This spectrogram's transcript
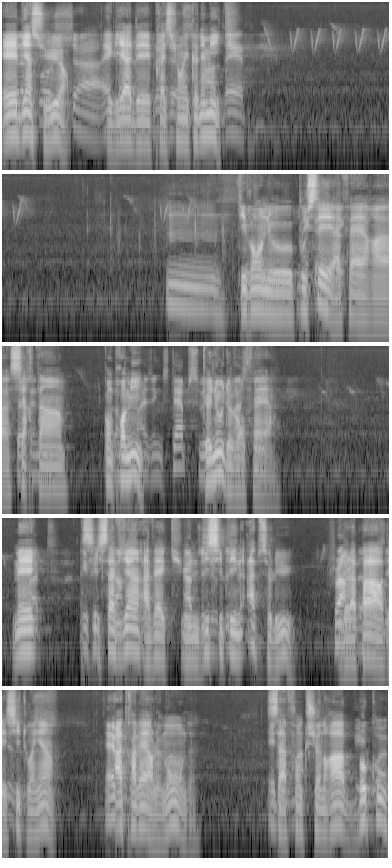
Et bien sûr, uh, il y a des pressions économiques. Qui vont nous pousser à faire euh, certains compromis que nous devons faire. Mais si ça vient avec une discipline absolue de la part des citoyens à travers le monde, ça fonctionnera beaucoup,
